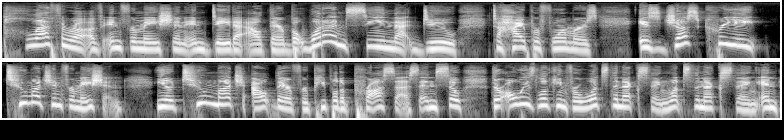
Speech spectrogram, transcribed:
plethora of information and data out there. But what I'm seeing that do to high performers is just create too much information, you know, too much out there for people to process. And so they're always looking for what's the next thing? What's the next thing? And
